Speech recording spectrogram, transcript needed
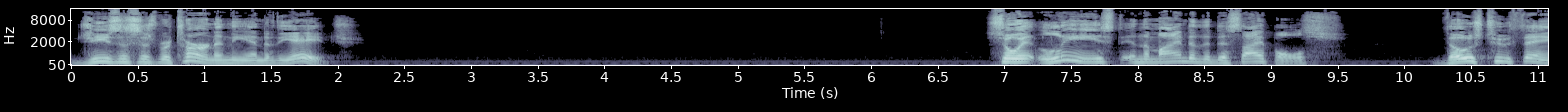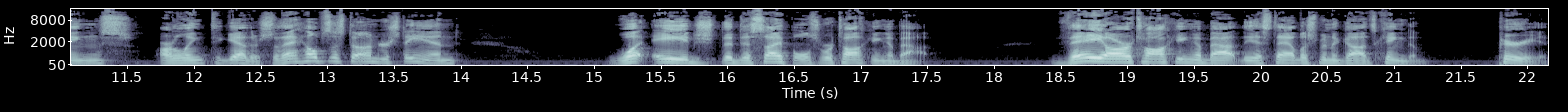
Jesus' return and the end of the age. So at least in the mind of the disciples, those two things are linked together. So that helps us to understand what age the disciples were talking about. They are talking about the establishment of God's kingdom. Period.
